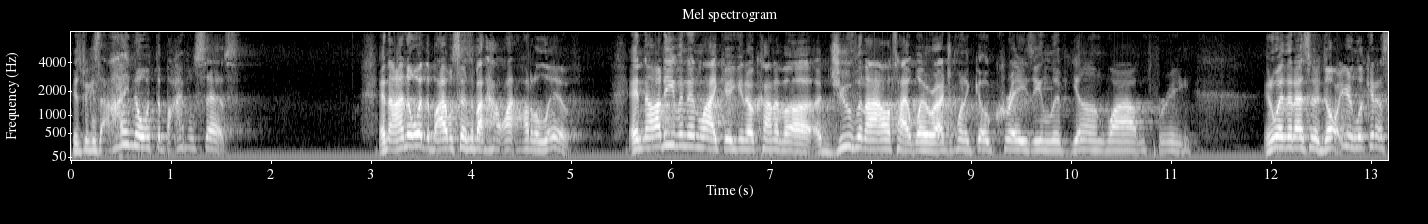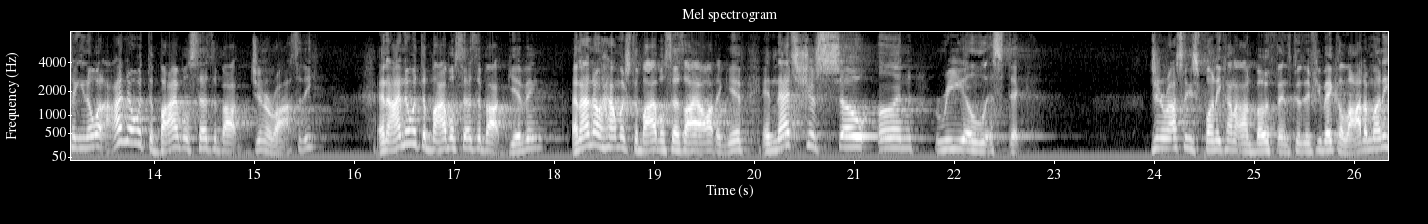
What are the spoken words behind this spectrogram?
is because I know what the Bible says. And I know what the Bible says about how I ought to live. And not even in like a, you know, kind of a, a juvenile type way where I just want to go crazy and live young, wild, and free. In a way that as an adult, you're looking at saying, you know what? I know what the Bible says about generosity, and I know what the Bible says about giving, and I know how much the Bible says I ought to give, and that's just so unrealistic. Generosity is funny kind of on both ends because if you make a lot of money,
